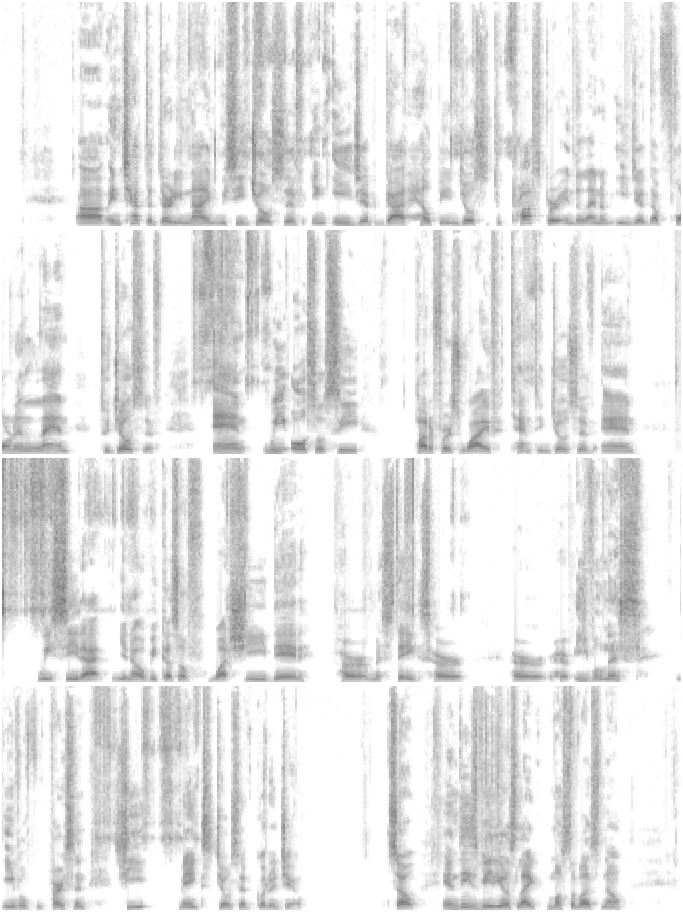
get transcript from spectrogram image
Uh, in chapter 39, we see Joseph in Egypt, God helping Joseph to prosper in the land of Egypt, a foreign land to Joseph. And we also see Potiphar's wife tempting Joseph, and we see that, you know, because of what she did, her mistakes, her her her evilness, evil person, she makes Joseph go to jail. So, in these videos, like most of us know,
